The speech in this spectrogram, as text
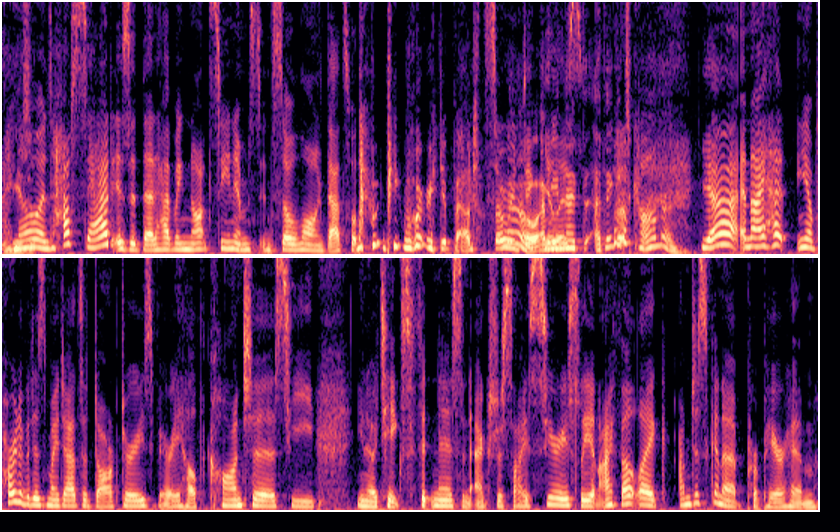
I know. And how sad is it that having not seen him in so long, that's what I would be worried about. It's so no, ridiculous. I mean, I, th- I think it's common. yeah, and I had, you know, part of it is my dad's a doctor. He's very health conscious. He, you know, takes fitness and exercise seriously, and I felt like I'm just going to prepare him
